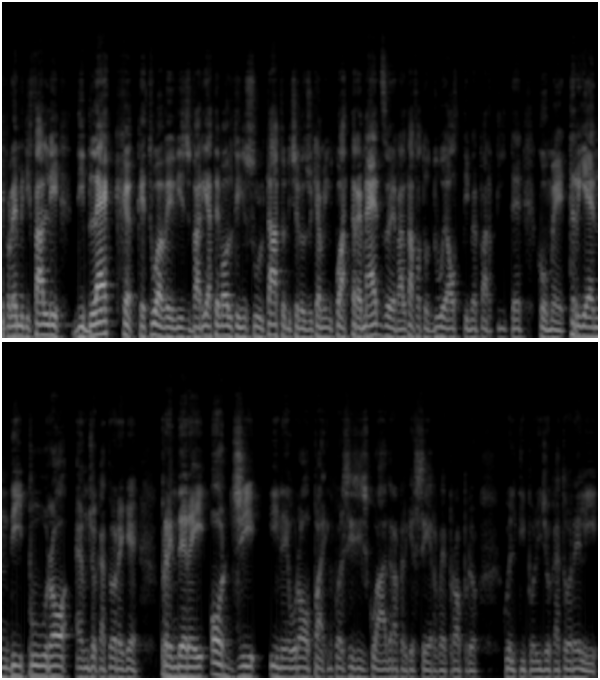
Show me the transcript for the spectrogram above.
i problemi di falli di Black che tu avevi svariate volte insultato dicendo giochiamo in 4 e mezzo in realtà ha fatto due ottime partite come 3D puro è un giocatore che prenderei oggi in Europa in qualsiasi squadra perché serve proprio quel tipo di giocatore lì.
